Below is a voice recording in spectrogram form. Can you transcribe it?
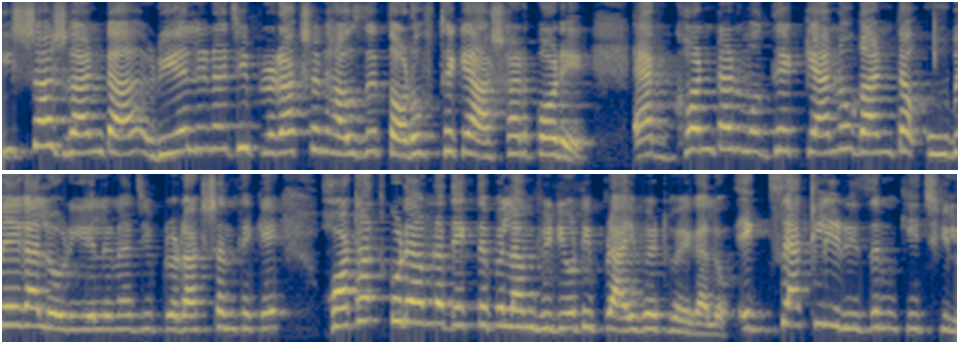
বিশ্বাস গানটা রিয়েল এনার্জি প্রোডাকশন হাউসের তরফ থেকে আসার পরে এক ঘণ্টার মধ্যে কেন গানটা উবে গেল রিয়েল এনার্জি প্রোডাকশন থেকে? হঠাৎ করে আমরা দেখতে পেলাম ভিডিওটি প্রাইভেট হয়ে গেল। এক্স্যাক্টলি রিজন কি ছিল?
